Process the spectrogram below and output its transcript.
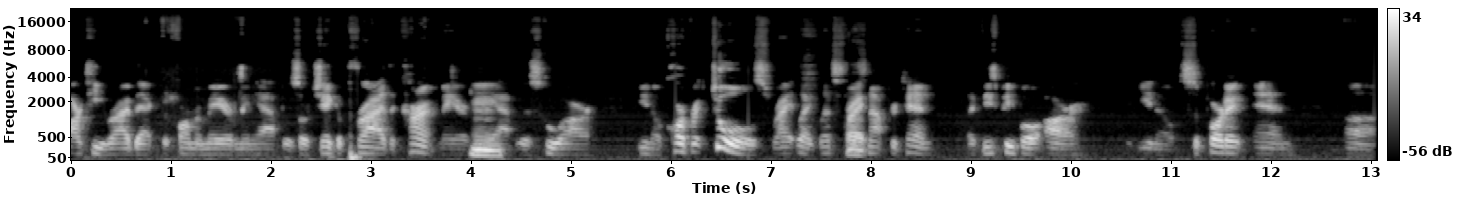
R.T. Rybak, the former mayor of Minneapolis, or Jacob Fry, the current mayor of mm. Minneapolis, who are, you know, corporate tools, right? Like, let's, right. let's not pretend like these people are, you know, supported and uh,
